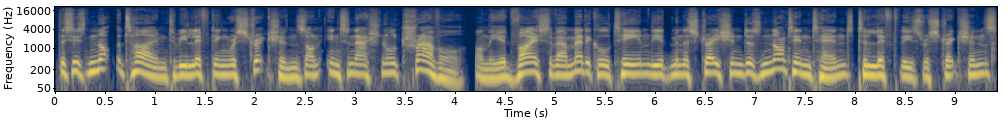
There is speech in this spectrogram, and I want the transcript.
this is not the time to be lifting restrictions on international travel. On the advice of our medical team, the administration does not intend to lift these restrictions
